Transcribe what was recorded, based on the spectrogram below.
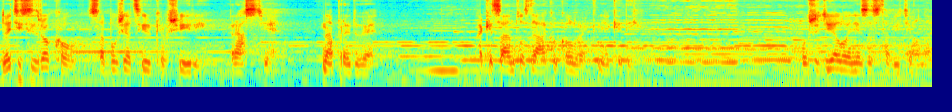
2000 rokov sa Božia církev šíri, rastie, napreduje. A keď sa vám to zdá akokoľvek niekedy. Božie dielo je nezastaviteľné.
